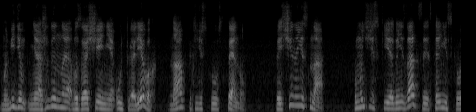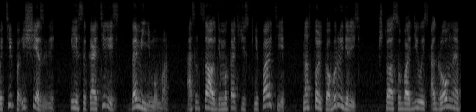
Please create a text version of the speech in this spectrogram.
мы видим неожиданное возвращение ультралевых на политическую сцену. Причина ясна. Коммунистические организации сталинистского типа исчезли или сократились до минимума, а социал-демократические партии настолько выродились, что освободилось огромное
